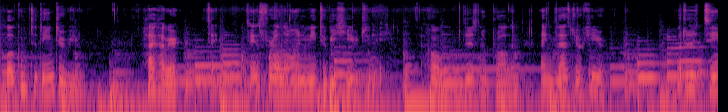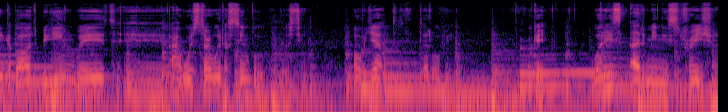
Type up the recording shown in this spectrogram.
welcome to the interview. Hi Javier, Th- thanks for allowing me to be here today. Oh, there's no problem. I'm glad you're here. What do you think about begin with? Uh, ah, we start with a simple question. Oh yeah, that will be. Okay, what is administration?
